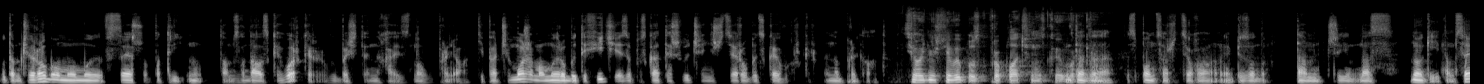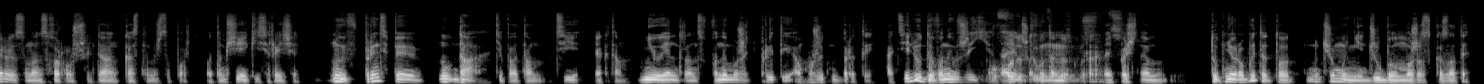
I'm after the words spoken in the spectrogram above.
Ну там чи робимо ми все, що потрібно. Ну там згадали Skywalker, вибачте, нехай знову про нього. Типа, чи можемо ми робити фічі і запускати швидше, ніж це робить Skywalker, наприклад. Сьогоднішній випуск проплачено Skywalker. Да-да, спонсор цього епізоду. Там чи в нас ну окей, там сервіс у нас хороший, да, customer support, От там ще якісь речі. Ну і в принципі, ну да, типа там ці як там new entrants, вони можуть прийти, а можуть не прийти. А ці люди вони вже є. да, Якщо ми там як почнемо тупню робити, то ну чому ні? Джубл може сказати,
